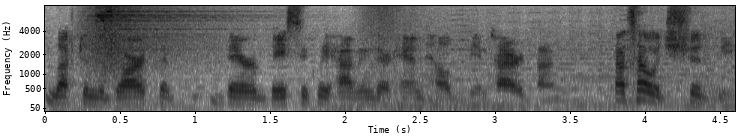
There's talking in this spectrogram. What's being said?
left in the dark that they're basically having their hand held the entire time. That's how it should be.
